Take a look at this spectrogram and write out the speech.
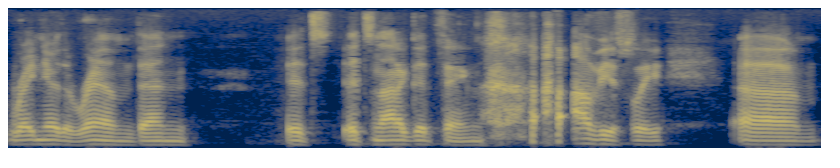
right near the rim, then it's it's not a good thing, obviously. Um,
